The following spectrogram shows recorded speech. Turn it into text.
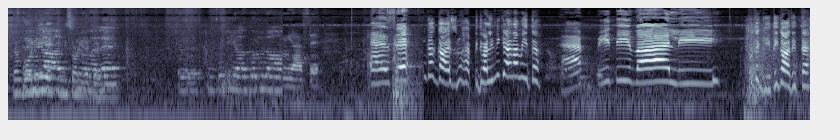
ਬੜਾ ਹੈ ਤੂੰ ਰੰਗੋਲੀ ਵੇਖ ਕਿੰਨੀ ਸੋਹਣੀ ਲੱਗਣ ਦੀ बढ़िया गमला यहाँ से ऐसे ਕਾ ਗਾਇਸ ਨੂੰ ਹੈਪੀ ਦੀਵਾਲੀ ਨਹੀਂ ਕਹਿਣਾ ਮੀਤ हैप्पी दिवाली ਤੂੰ ਤੇ ਗੀਤ ਹੀ ਗਾ ਦਿੱਤਾ ਹੈ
